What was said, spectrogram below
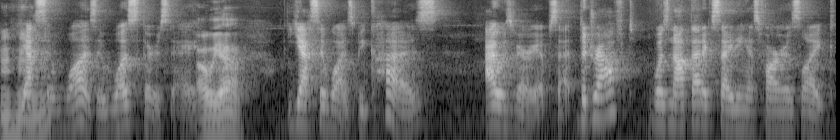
Mhm. Yes, it was. It was Thursday. Oh yeah. Yes, it was because I was very upset. The draft was not that exciting as far as like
